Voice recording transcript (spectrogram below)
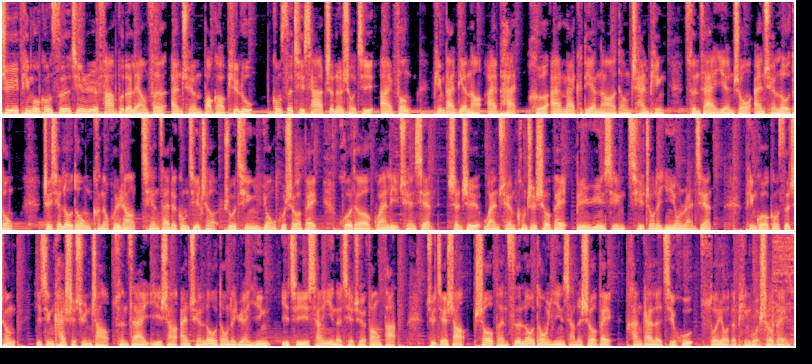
据苹果公司近日发布的两份安全报告披露，公司旗下智能手机 iPhone、平板电脑 iPad 和 iMac 电脑等产品存在严重安全漏洞。这些漏洞可能会让潜在的攻击者入侵用户设备，获得管理权限，甚至完全控制设备并运行其中的应用软件。苹果公司称，已经开始寻找存在以上安全漏洞的原因以及相应的解决方法。据介绍，受本次漏洞影响的设备涵盖了几乎所有的苹果设备。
